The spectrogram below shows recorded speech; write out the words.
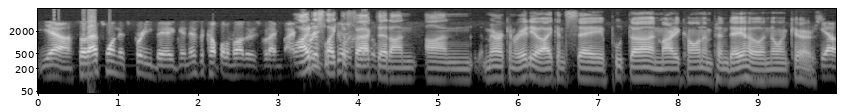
Yeah, so that's one that's pretty big, and there's a couple of others, but I'm. I'm Well, I just like sure the fact that on on American radio I can say puta and maricon and pendejo and no one cares. Yeah,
